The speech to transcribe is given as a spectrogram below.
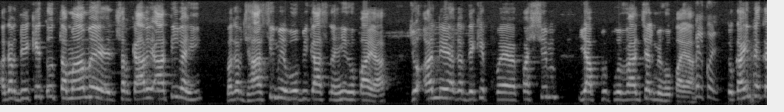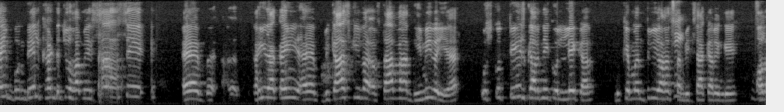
अगर देखे तो तमाम सरकारें आती रही मगर झांसी में वो विकास नहीं हो पाया जो अन्य अगर देखे पश्चिम या पूर्वांचल में हो पाया। तो कहीं ना कहीं बुंदेलखंड जो हमेशा से कहीं ना कहीं विकास की रफ्तार वहाँ धीमी रही है उसको तेज करने को लेकर मुख्यमंत्री यहाँ समीक्षा करेंगे और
